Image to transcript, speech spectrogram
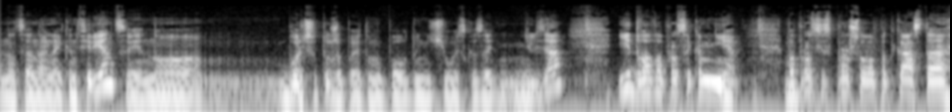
национальной конференции, но больше тоже по этому поводу ничего сказать нельзя. И два вопроса ко мне. Вопрос из прошлого подкаста,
